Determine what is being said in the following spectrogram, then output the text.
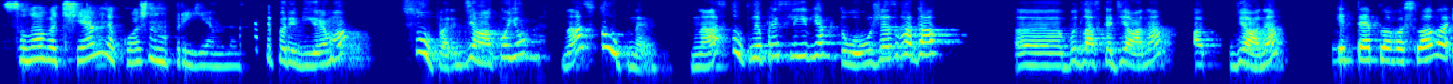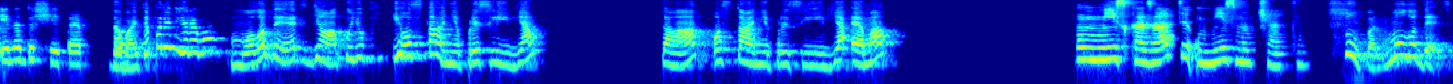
Слово чемне кожному приємне. Давайте перевіримо. Супер, дякую. Наступне. Наступне прислів'я. Хто вже згадав? Е, будь ласка, Діана. А, Діана, Від теплого слова і на душі тепло. давайте перевіримо. Молодець, дякую. І останнє прислів'я. Так, останнє прислів'я. Ема. Умій сказати, умій змовчати. Супер, молодець.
